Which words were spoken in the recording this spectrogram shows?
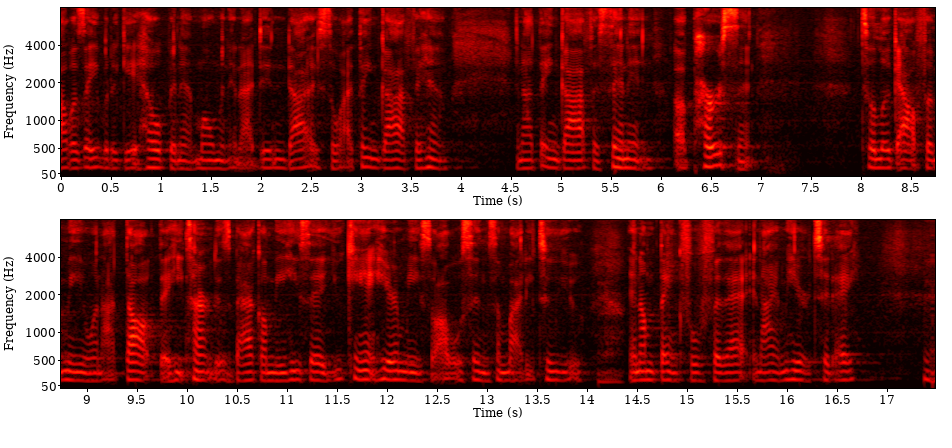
I was able to get help in that moment and I didn't die. So I thank God for him. And I thank God for sending a person to look out for me when I thought that he turned his back on me. He said, You can't hear me, so I will send somebody to you. Yeah. And I'm thankful for that. And I am here today yeah.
